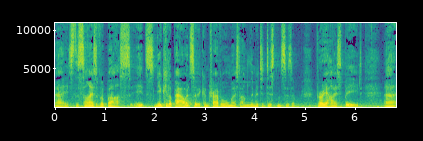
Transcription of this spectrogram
Uh, it's the size of a bus. It's nuclear powered, so it can travel almost unlimited distances at very high speed. Uh,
